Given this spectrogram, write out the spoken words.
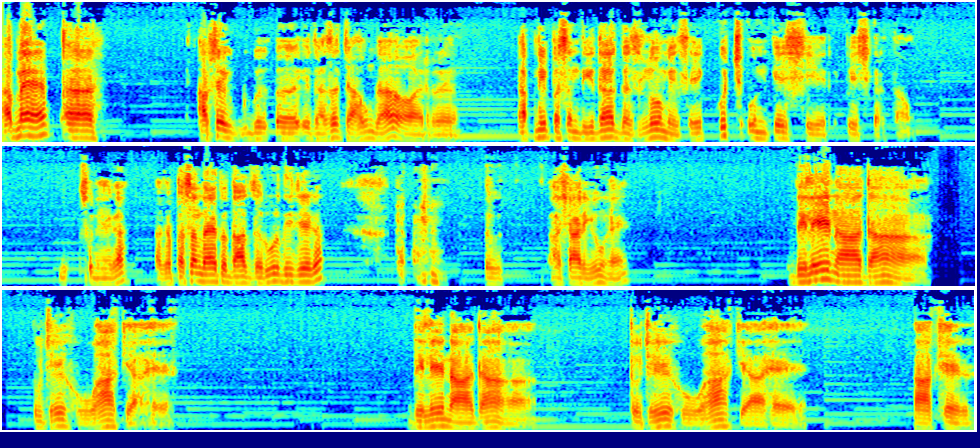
अब मैं आपसे इजाज़त चाहूँगा और अपनी पसंदीदा गजलों में से कुछ उनके शेर पेश करता हूँ। सुनिएगा। अगर पसंद आए तो दाद ज़रूर दीजिएगा। तो आशार यूँ है। दिले नादा, तुझे हुआ क्या है? दिले नादा, तुझे हुआ क्या है? आखिर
